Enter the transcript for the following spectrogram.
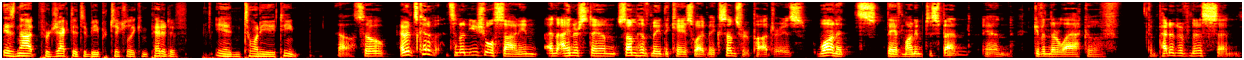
is not projected to be particularly competitive in 2018 Yeah, so I mean, it's kind of it's an unusual signing, and I understand some have made the case why it makes sense for the Padres. One, it's they have money to spend, and given their lack of competitiveness and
